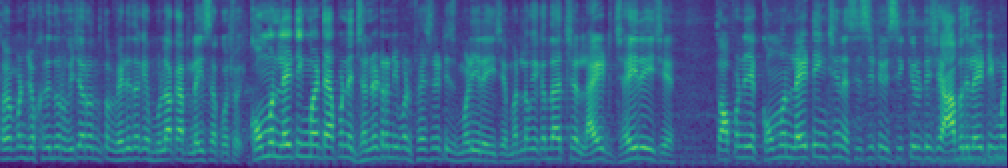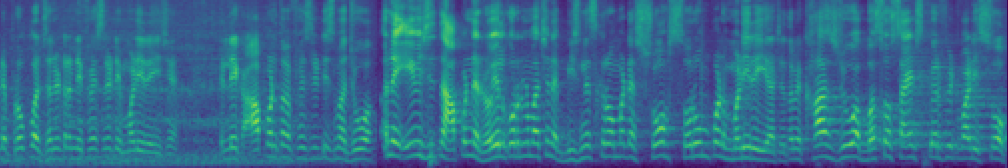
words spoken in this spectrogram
તમે પણ જો ખરીદવાનું વિચારો તો તમે વહેલી તકે મુલાકાત લઈ શકો છો. કોમન લાઇટિંગ માટે આપણને જનરેટરની પણ ફેસિલિટીઝ મળી રહી છે. મતલબ કે કદાચ લાઇટ જઈ રહી છે, તો આપણને જે કોમન લાઇટિંગ છે ને સીસીટીવી સિક્યુરિટી છે, આ બધી લાઇટિંગ માટે પ્રોપર જનરેટરની ફેસિલિટી મળી રહી છે. એટલે આ પણ તમે ફેસિલિટીઝમાં જુઓ. અને એવી જ રીતના આપણને રોયલ કોર્નરમાં છે ને બિઝનેસ કરવા માટે શોપ શોરૂમ પણ મળી રહ્યા છે. તમે ખાસ જુઓ બસો સાઠ સ્ક્વેર ફીટ વાળી શોપ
